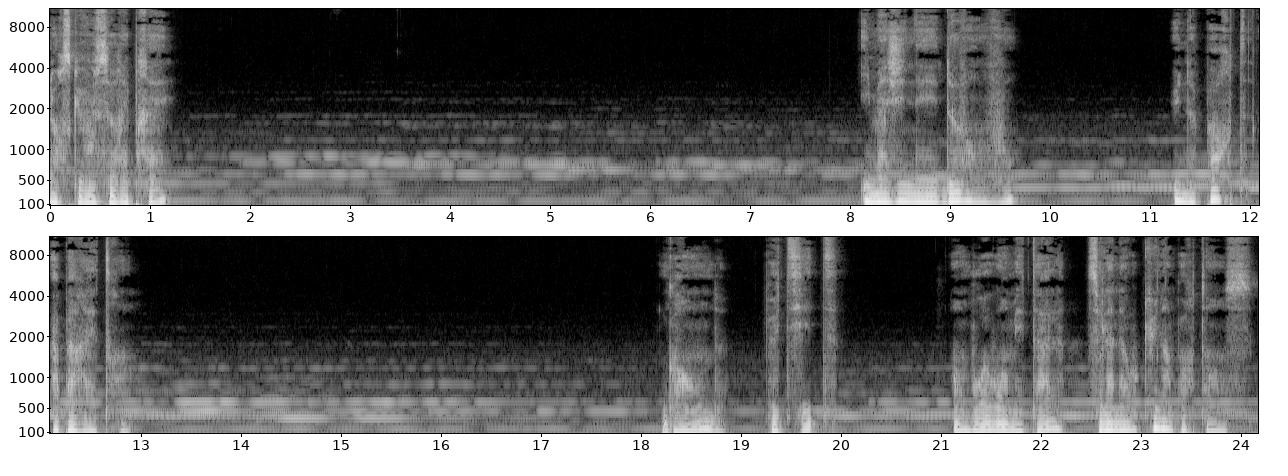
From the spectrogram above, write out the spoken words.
Lorsque vous serez prêt, imaginez devant vous une porte apparaître. Grande, petite, en bois ou en métal, cela n'a aucune importance.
